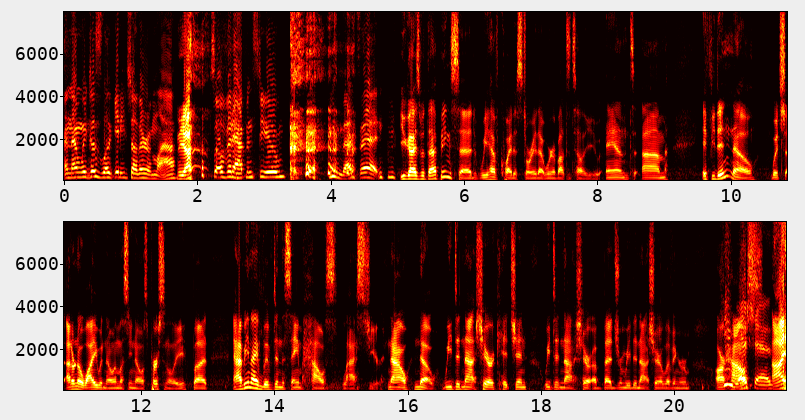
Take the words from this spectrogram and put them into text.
And then we just look at each other and laugh. yeah. So if it happens to you, that's it. You guys, with that being said, we have quite a story that we're about to tell you. And um, if you didn't know, which I don't know why you would know unless you know us personally, but Abby and I lived in the same house last year. Now, no, we did not share a kitchen. We did not share a bedroom. We did not share a living room. Our He house. wishes. I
